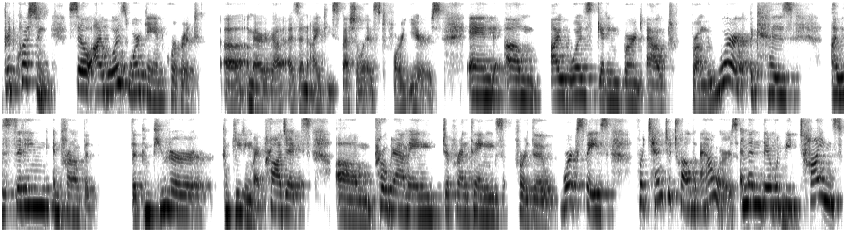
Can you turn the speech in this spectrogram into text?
good question. So I was working in corporate uh, America as an IT specialist for years. And um, I was getting burnt out from the work because I was sitting in front of the, the computer completing my projects, um, programming different things for the workspace for 10 to 12 hours. And then there would be times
